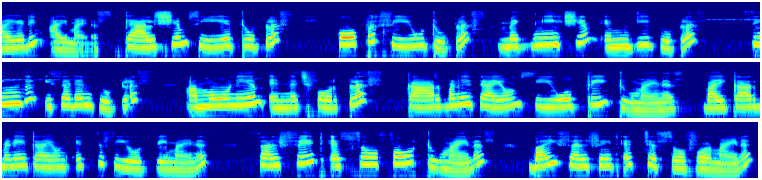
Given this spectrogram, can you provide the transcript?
iodine I minus calcium C A two plus copper C U two plus magnesium M G two plus zinc Z N two plus ammonium N H four plus carbonate ion C O three two minus bicarbonate ion H C O three minus sulphate S O four two minus bisulphate H S O four minus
